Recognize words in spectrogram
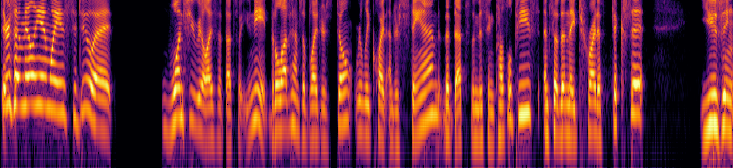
There's a million ways to do it once you realize that that's what you need. But a lot of times obligers don't really quite understand that that's the missing puzzle piece. And so then they try to fix it using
